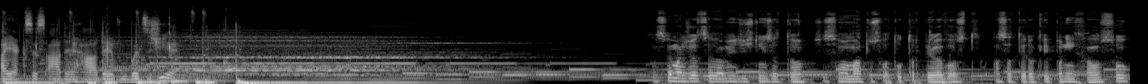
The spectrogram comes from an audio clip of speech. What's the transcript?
A jak se s ADHD vůbec žije? Své manželce velmi vděčný za to, že se má tu svatou trpělivost a za ty roky plný chaosu,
